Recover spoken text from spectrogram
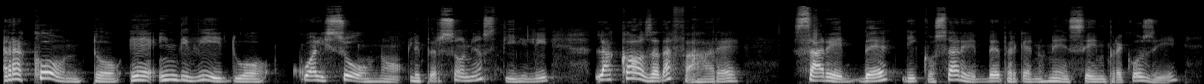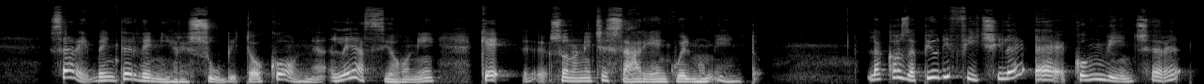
racconto e individuo quali sono le persone ostili, la cosa da fare sarebbe, dico sarebbe perché non è sempre così, sarebbe intervenire subito con le azioni che eh, sono necessarie in quel momento. La cosa più difficile è convincere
